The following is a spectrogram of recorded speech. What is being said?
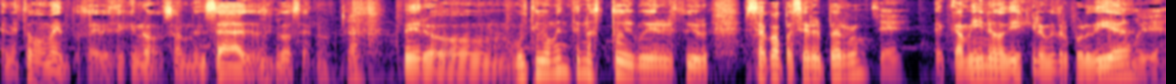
en estos momentos, hay veces que no, son ensayos y cosas, ¿no? Ah. Pero um, últimamente no estoy muy en el estudio. Saco a pasear el perro, Sí, el camino 10 kilómetros por día. muy bien.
